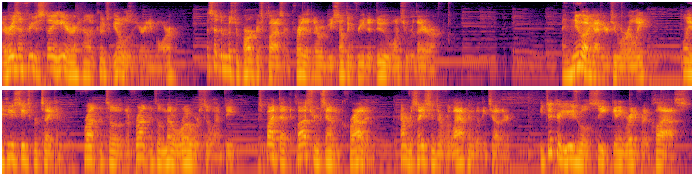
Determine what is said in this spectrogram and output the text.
No reason for you to stay here, now that Coach Gil isn't here anymore. Let's head to Mr. Parker's class and pray that there would be something for you to do once you were there. I knew I got here too early. Only a few seats were taken. Front until the front until middle row were still empty. Despite that, the classroom sounded crowded, conversations overlapping with each other. You took your usual seat, getting ready for the class.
